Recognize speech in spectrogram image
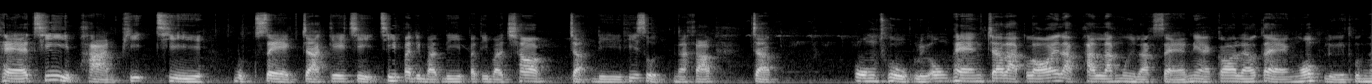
แท้ที่ผ่านพิธีบุกเสกจากเกจิที่ปฏิบัติดีปฏิบัติชอบจะดีที่สุดนะครับจะองค์ถูกหรือองค์แพงจะหลักร้อยหลักพันหลักหมื่นหลักแสนเนี่ยก็แล้วแต่งบหรือทุน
